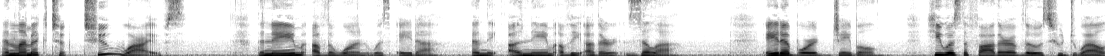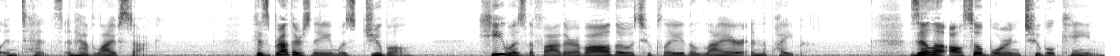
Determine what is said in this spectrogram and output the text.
And Lamech took two wives. The name of the one was Adah, and the name of the other Zillah. Adah bore Jabal. He was the father of those who dwell in tents and have livestock. His brother's name was Jubal. He was the father of all those who play the lyre and the pipe. Zillah also bore Tubal Cain.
